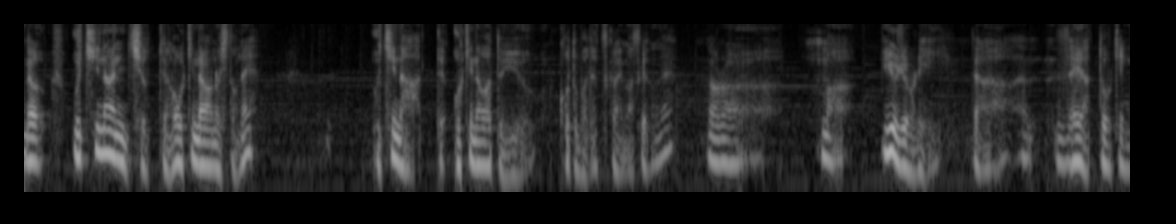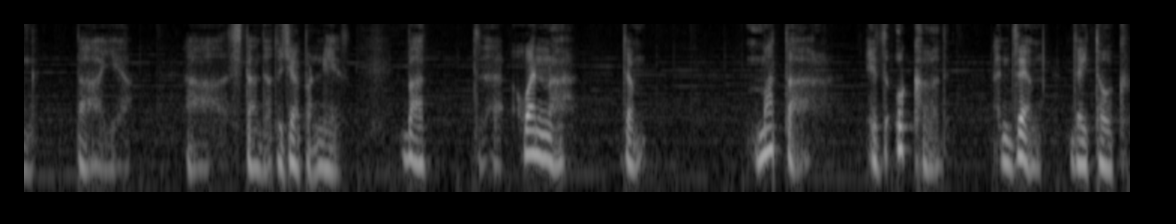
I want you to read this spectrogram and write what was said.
だから内南中っていうのは沖縄の人ね。内縄って沖縄という言葉で使いますけどね。だから、まあ、usually, the, they are talking the uh, standard Japanese. But uh, when uh, the matter is occurred, and then they talk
